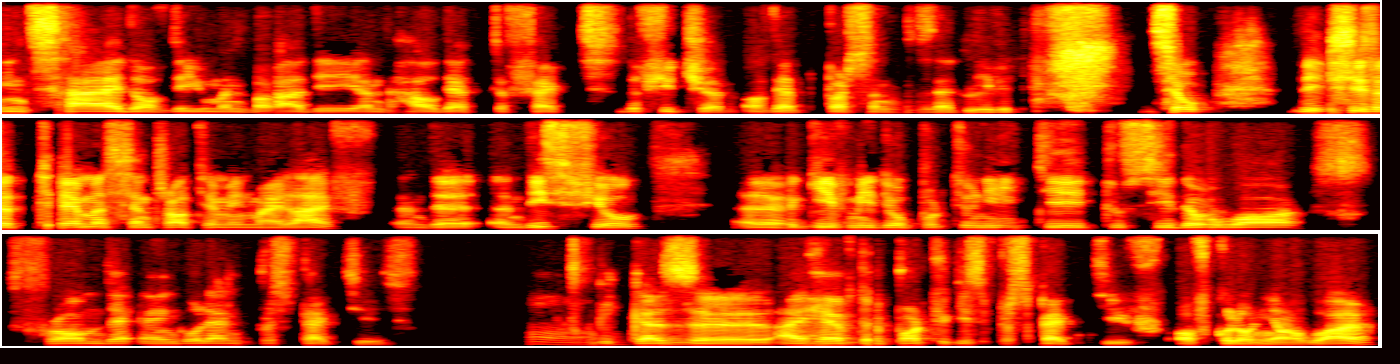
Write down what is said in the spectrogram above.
inside of the human body and how that affects the future of that person that live it. So this is a theme, a central theme in my life, and uh, and this film uh, give me the opportunity to see the war from the Angolan perspective. Oh. because uh, I have the Portuguese perspective of colonial war.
